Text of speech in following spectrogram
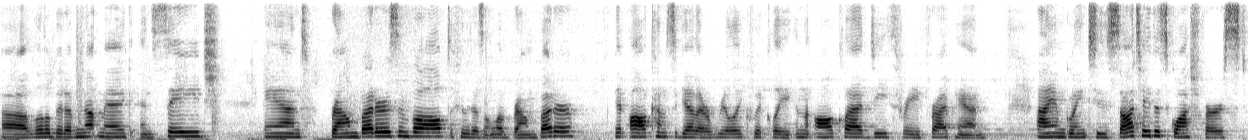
a little bit of nutmeg and sage, and brown butter is involved. Who doesn't love brown butter? It all comes together really quickly in the All-Clad D3 fry pan. I am going to saute the squash first.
